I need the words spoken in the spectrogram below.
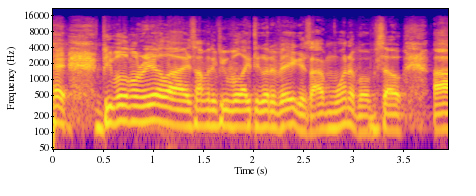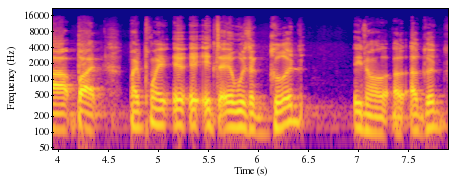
people don't realize how many people like to go to Vegas. I'm one of them. So, uh, but my point, it, it, it, was a good, you know, a, a good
